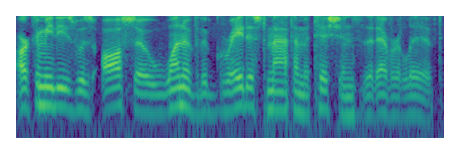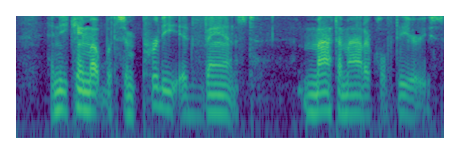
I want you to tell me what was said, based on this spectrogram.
Archimedes was also one of the greatest mathematicians that ever lived, and he came up with some pretty advanced mathematical theories.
